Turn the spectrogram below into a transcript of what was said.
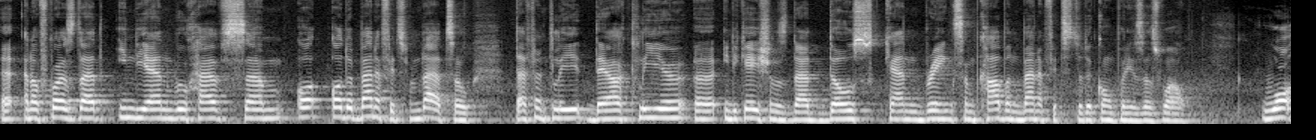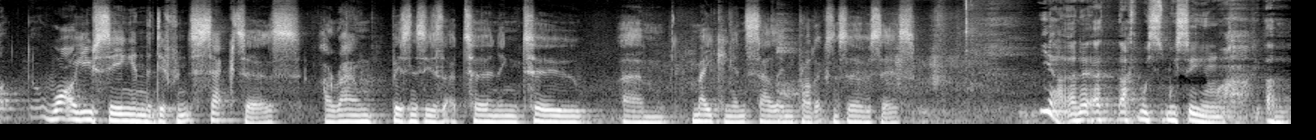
and of course that in the end will have some o- other benefits from that. So definitely there are clear uh, indications that those can bring some carbon benefits to the companies as well. What what are you seeing in the different sectors around businesses that are turning to um, making and selling products and services? Yeah, and I, I, we, we're seeing um,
